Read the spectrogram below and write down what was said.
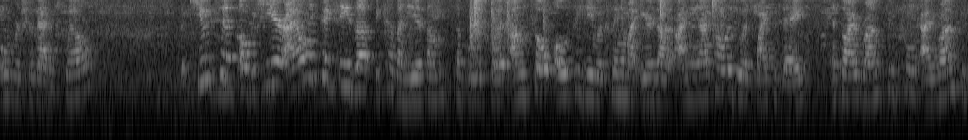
over for that as well. The Q-tips over here, I only picked these up because I needed them, simply put. I'm so OCD with cleaning my ears out. I mean, I probably do it twice a day. And so I run through clean. I run through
